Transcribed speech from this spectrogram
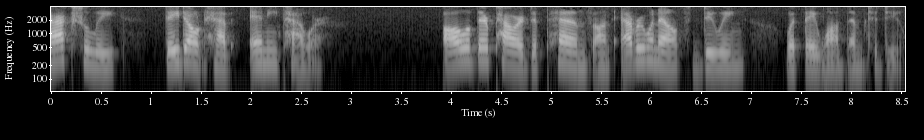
actually they don't have any power. All of their power depends on everyone else doing what they want them to do.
